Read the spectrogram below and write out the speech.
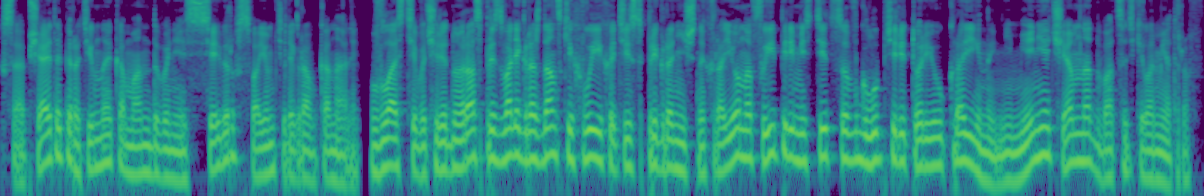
сообщает оперативное командование «Север» в своем телеграм-канале. Власти в очередной раз призвали гражданских выехать из приграничных районов и переместиться вглубь территории Украины не менее чем на 20 километров.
